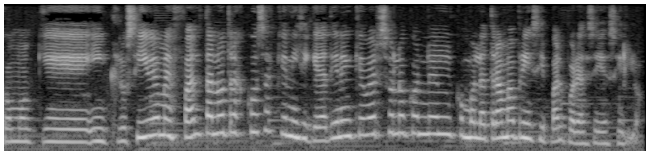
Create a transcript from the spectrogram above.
Como que inclusive me faltan otras cosas que ni siquiera tienen que ver solo con el, como la trama principal, por así decirlo.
